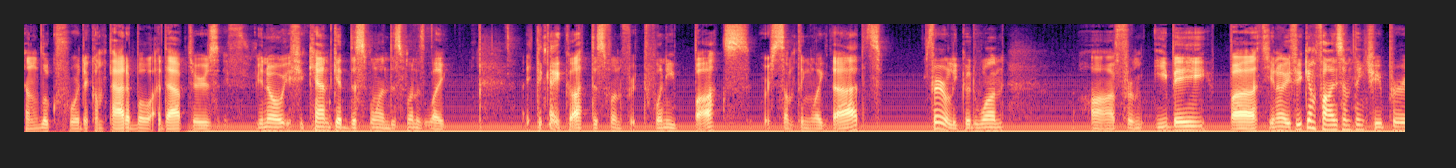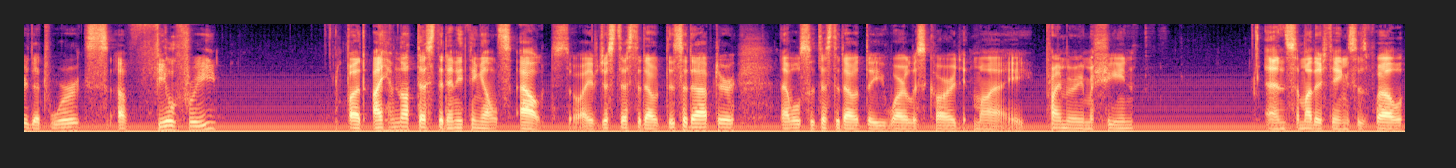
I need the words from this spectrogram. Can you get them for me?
and look for the compatible adapters. If you know, if you can't get this one, this one is like, I think I got this one for 20 bucks or something like that. It's a fairly good one uh, from eBay. But you know, if you can find something cheaper that works, uh, feel free but I have not tested anything else out. So I've just tested out this adapter. And I've also tested out the wireless card in my primary machine and some other things as well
